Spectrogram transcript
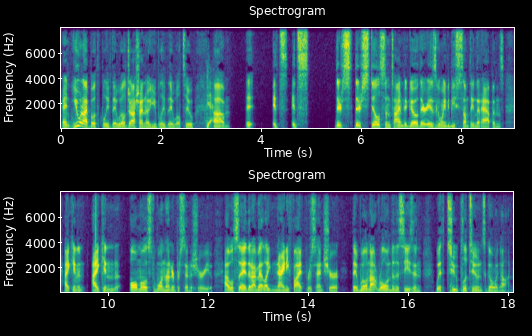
And you and I both believe they will. Josh, I know you believe they will too. Yeah. Um, it, it's it's there's there's still some time to go. There is going to be something that happens. I can I can almost 100% assure you. I will say that I'm at like 95% sure they will not roll into the season with two platoons going on.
